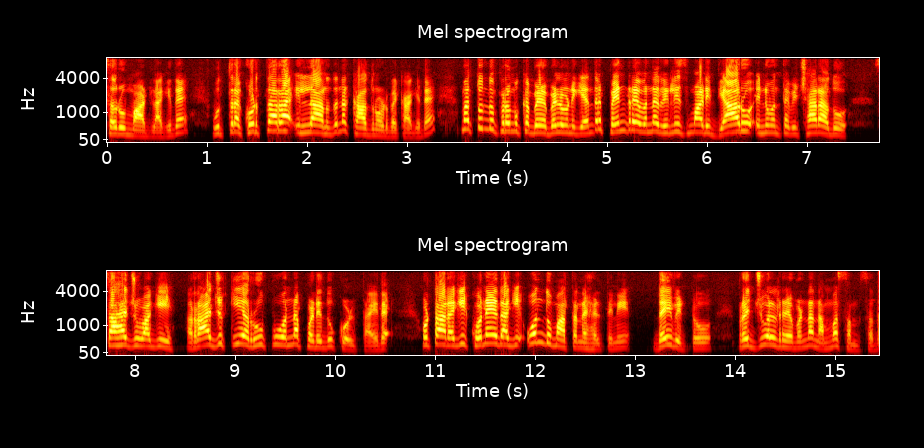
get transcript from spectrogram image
ಸರ್ವ್ ಮಾಡಲಾಗಿದೆ. ಉತ್ತರ ಕೊಡ್ತಾರಾ ಇಲ್ಲ ಅನ್ನೋದನ್ನ ಕಾದು ನೋಡಬೇಕಾಗಿದೆ. ಮತ್ತೊಂದು ಪ್ರಮುಖ ಬೆಳವಣಿಗೆ ಅಂದ್ರೆ ಪೆನ್ ಡ್ರೈವ್ ಅನ್ನ ರಿಲೀಸ್ ಮಾಡಿದ್ಯಾರು ಎನ್ನುವಂತ ವಿಚಾರ ಅದು ಸಹಜವಾಗಿ ರಾಜಕೀಯ ರೂಪವನ್ನ ಪಡೆದುಕೊಳ್ತಾ ಇದೆ. ಒಟ್ಟಾರಾಗಿ ಕೊನೆಯದಾಗಿ ಒಂದು ಮಾತನ್ನ ಹೇಳ್ತೀನಿ. ದಯವಿಟ್ಟು ಪ್ರಜ್ವಲ್ ರೇವಣ್ಣ ನಮ್ಮ ಸಂಸದ.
